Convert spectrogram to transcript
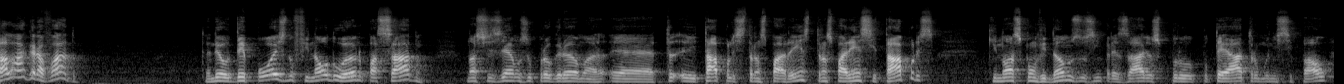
Tá lá gravado. Entendeu? Depois, no final do ano passado, nós fizemos o programa é, Itápolis Transparência, Transparência Itápolis, que nós convidamos os empresários para o teatro municipal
